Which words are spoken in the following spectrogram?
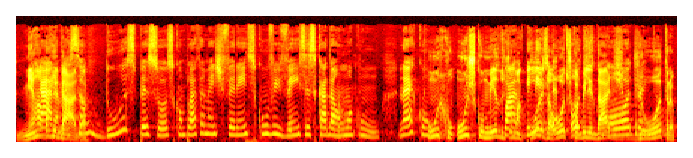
Mesma Cara, barrigada. são duas pessoas completamente diferentes, com vivências, cada uma com, né? Com, uns, com, uns com medo com de uma coisa, outros com habilidade com outra, de então. outra.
